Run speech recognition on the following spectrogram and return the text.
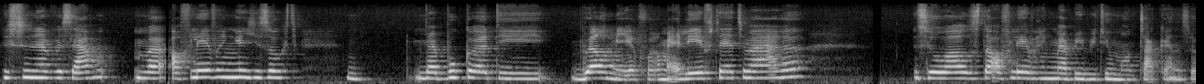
Dus toen hebben we samen afleveringen gezocht met boeken die wel meer voor mijn leeftijd waren. Zoals de aflevering met Bibi Dumontak en zo.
